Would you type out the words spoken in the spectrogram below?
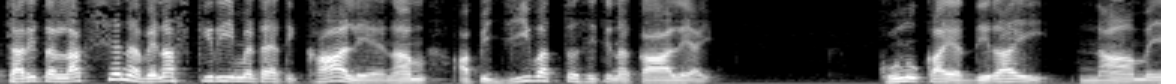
චරිත ලක්ෂණ වෙනස් කිරීමට ඇති කාලය නම් අපි ජීවත්ව සිටින කාලයයි. කුණුකය දිරයි නාමය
